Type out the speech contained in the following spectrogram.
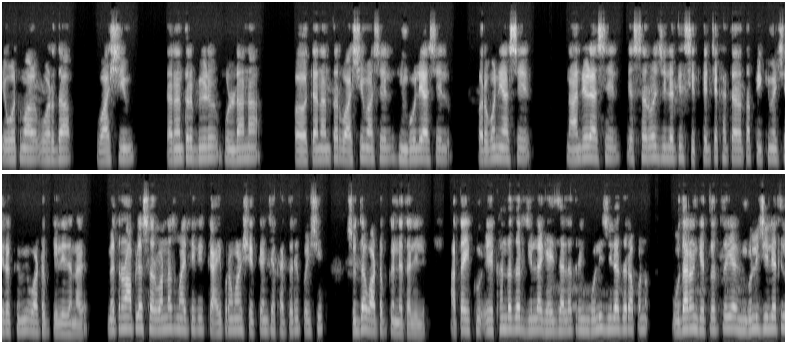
यवतमाळ वर्धा वाशिम त्यानंतर बीड बुलढाणा त्यानंतर वाशिम असेल हिंगोली असेल परभणी असेल नांदेड असेल या सर्व जिल्ह्यातील शेतकऱ्यांच्या खात्यावर आता पीक विम्याची रक्कम ही वाटप केली जाणार आहे. मित्रांनो आपल्या सर्वांनाच माहिती आहे की काही प्रमाणात शेतकऱ्यांच्या खात्यावर पैसे सुद्धा वाटप करण्यात आलेले आता एकू एखादा जर जिल्हा घ्यायचा झाला तर हिंगोली जिल्हा जर आपण उदाहरण घेतलं तर या हिंगोली जिल्ह्यातील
